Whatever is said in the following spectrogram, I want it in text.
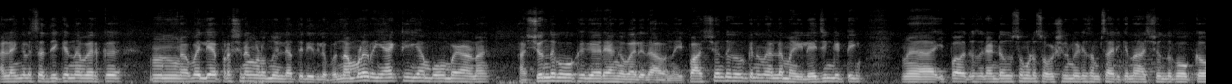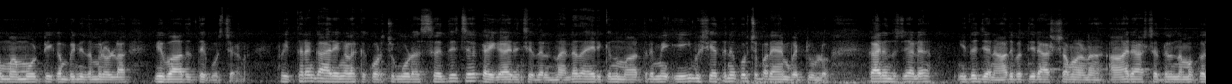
അല്ലെങ്കിൽ ശ്രദ്ധിക്കുന്നവർക്ക് വലിയ പ്രശ്നങ്ങളൊന്നും ഇല്ലാത്ത രീതിയിൽ. ഇപ്പോൾ നമ്മൾ റിയാക്ട് ചെയ്യാൻ പോകുമ്പോഴാണ് അശ്വന്ത് കോക്ക് കയറി അങ്ങ് വലുതാവുന്നത്. ഇപ്പോൾ അശ്വന്ത് കോക്കിന് നല്ല മൈലേജും കിട്ടി. ഇപ്പോൾ രണ്ട് ദിവസം കൂടെ സോഷ്യൽ മീഡിയ സംസാരിക്കുന്ന അശ്വന്ത് കോക്ക് മമ്മൂട്ടി കമ്പനി തമ്മിലുള്ള വിവാദത്തെക്കുറിച്ചാണ്. അപ്പോൾ ഇത്തരം കാര്യങ്ങളൊക്കെ കുറച്ചും കൂടെ ശ്രദ്ധിച്ച് കൈകാര്യം ചെയ്താൽ നല്ലതായിരിക്കും എന്ന് മാത്രമേ ഈ വിഷയത്തിനെക്കുറിച്ച് പറയാൻ പറ്റുള്ളൂ. കാര്യം എന്താ വെച്ചാൽ ഇത് ജനാധിപത്യ രാഷ്ട്രമാണ്. ആ രാഷ്ട്രത്തിൽ നമുക്ക്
